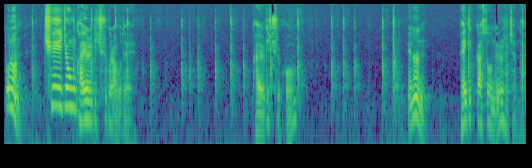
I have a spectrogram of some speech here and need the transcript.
또는 최종 가열기 출고라고 돼 가열기 출고 얘는 배기가스 온도계를 설치한다.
